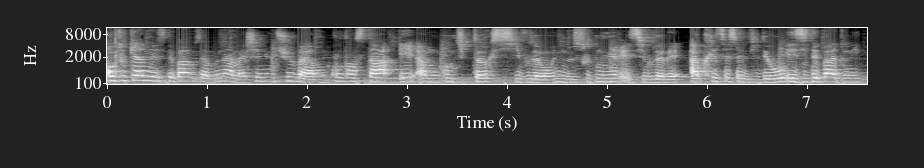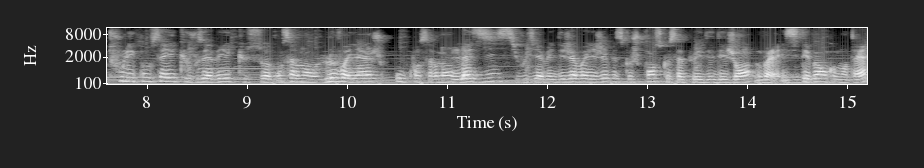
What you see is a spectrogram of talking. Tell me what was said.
En tout cas, n'hésitez pas à vous abonner à ma chaîne YouTube, à mon compte Insta et à mon compte TikTok si vous avez envie de me soutenir et si vous avez apprécié cette vidéo. N'hésitez pas à donner tous les conseils que vous avez, que ce soit concernant le voyage ou concernant l'Asie, si vous y avez déjà voyagé, parce que je pense que ça peut aider des gens. Donc voilà, n'hésitez pas en commentaire.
